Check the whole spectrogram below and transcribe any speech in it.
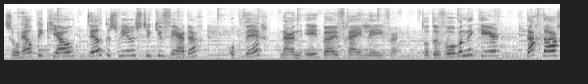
Zo help ik jou telkens weer een stukje verder op weg naar een eetbuivrij leven. Tot de volgende keer. Dag dag!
